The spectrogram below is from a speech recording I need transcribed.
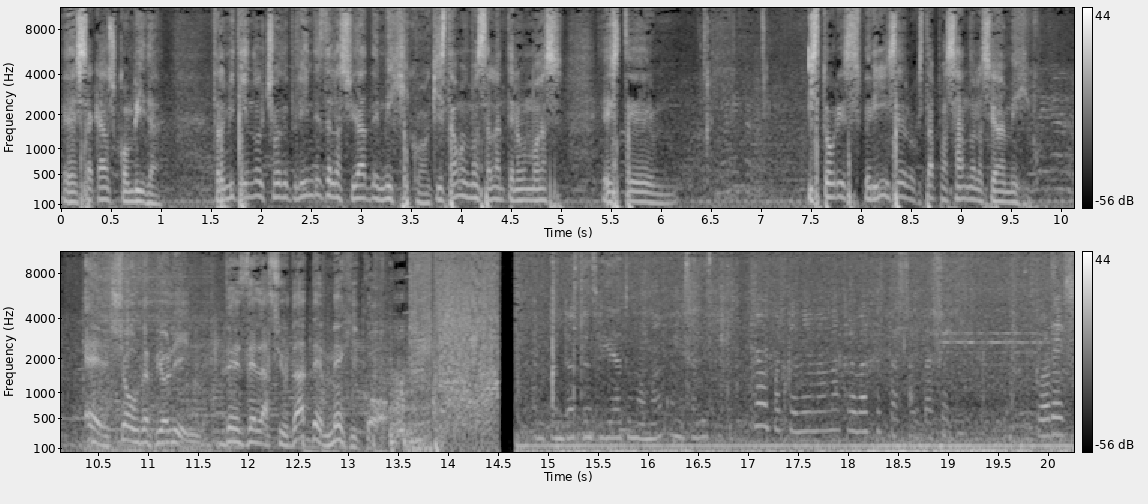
eh, sacados con vida. Transmitiendo el show de Pelín desde la Ciudad de México. Aquí estamos más adelante, tenemos más este, historias, experiencias de lo que está pasando en la Ciudad de México. El show de violín desde la Ciudad de México. ¿Encontraste enseguida a tu mamá cuando saliste? No, porque mi mamá trabaja hasta Santa Fe. Por eso.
